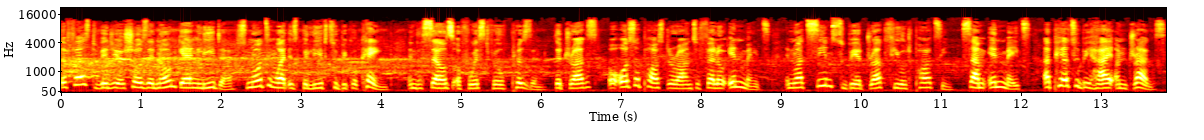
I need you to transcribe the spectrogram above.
The first video shows a known gang leader snorting what is believed to be cocaine in the cells of Westville prison. The drugs are also passed around to fellow inmates in what seems to be a drug fueled party. Some inmates appear to be high on drugs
